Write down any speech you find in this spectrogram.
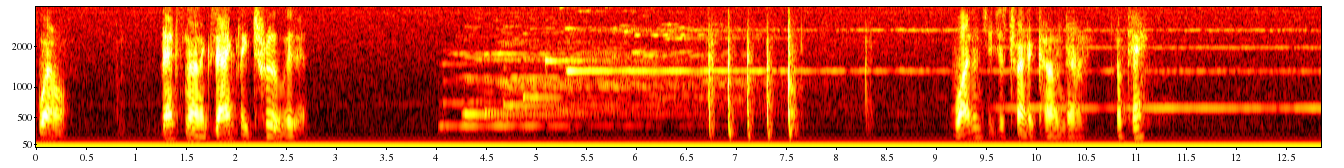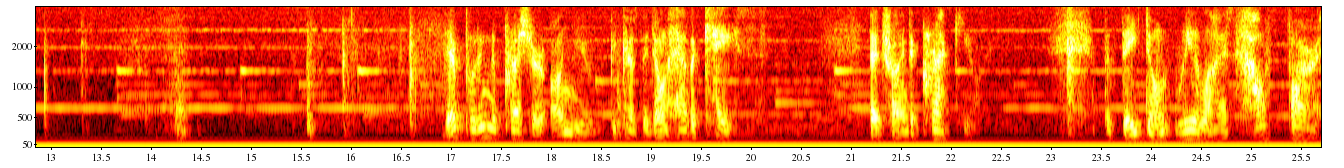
Well, that's not exactly true, is it? Why don't you just try to calm down, okay? They're putting the pressure on you because they don't have a case. They're trying to crack you. But they don't realize how far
